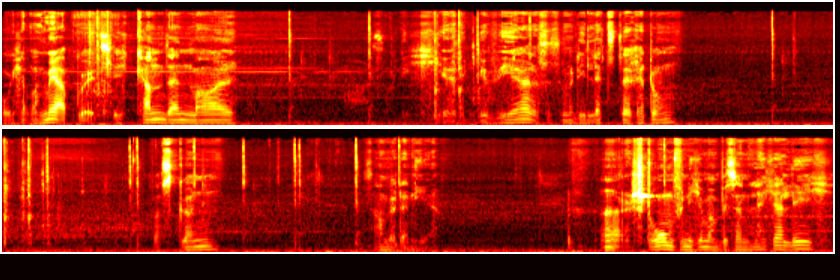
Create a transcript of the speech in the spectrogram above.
Oh, ich habe noch mehr Upgrades. Ich kann dann mal... Was soll ich hier? Dem Gewehr. Das ist immer die letzte Rettung. Was gönnen. Was haben wir denn hier? Ah, Strom finde ich immer ein bisschen lächerlich.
